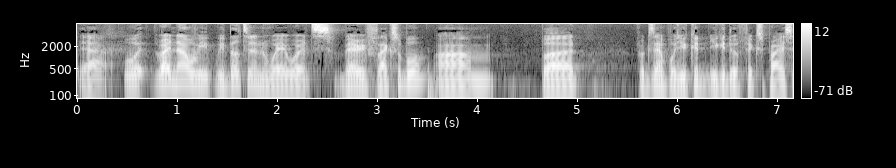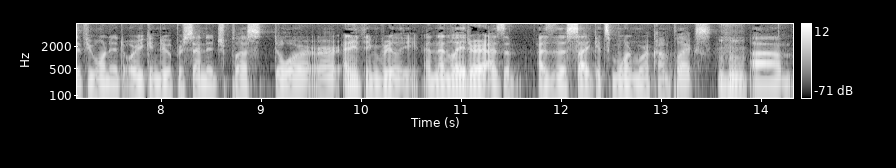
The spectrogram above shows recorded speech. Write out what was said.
Yeah. Well, right now we, we built it in a way where it's very flexible. Um, but for example, you could you could do a fixed price if you wanted, or you can do a percentage plus door or anything really. And then later, as the as the site gets more and more complex, um,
